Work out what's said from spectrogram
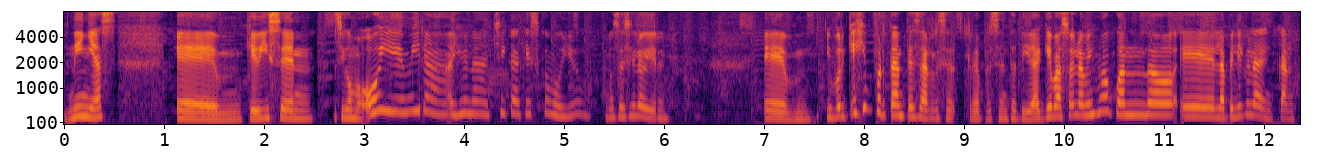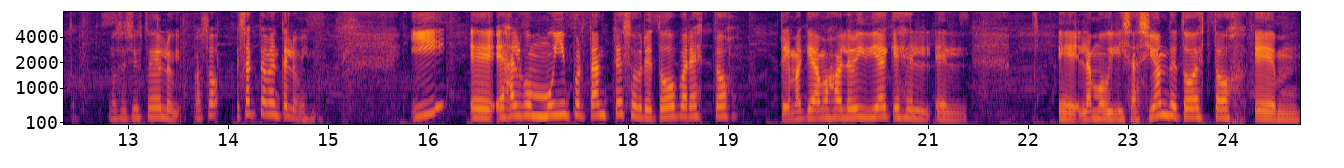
niñas eh, que dicen así como oye mira hay una chica que es como yo no sé si lo vieron. Eh, y por qué es importante esa re- representatividad que pasó lo mismo cuando eh, la película de Encanto. No sé si ustedes lo vieron. Pasó exactamente lo mismo. Y eh, es algo muy importante, sobre todo para estos temas que vamos a hablar hoy día, que es el, el, eh, la movilización de todos estos eh,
